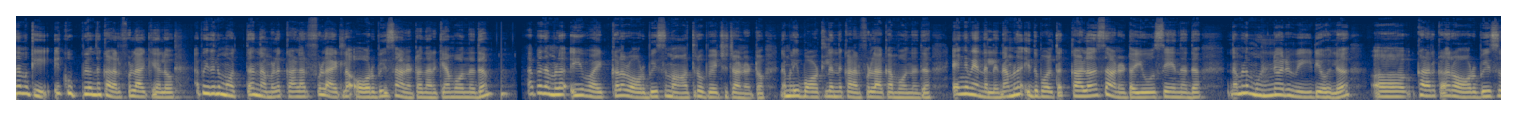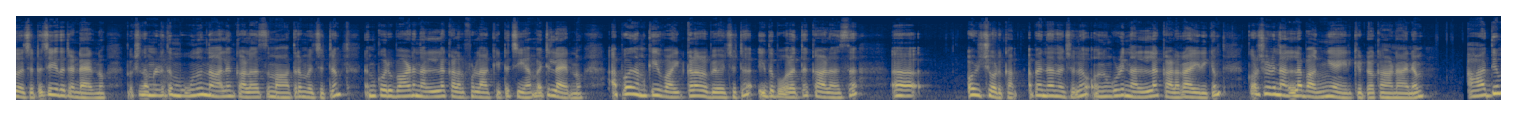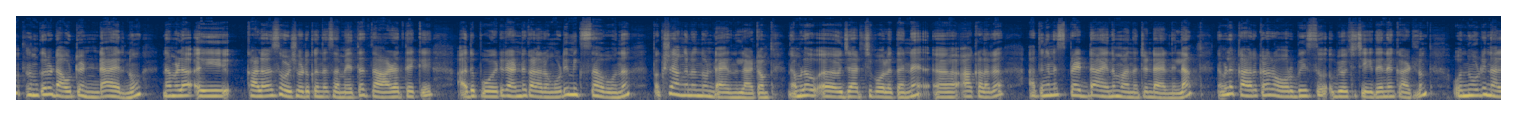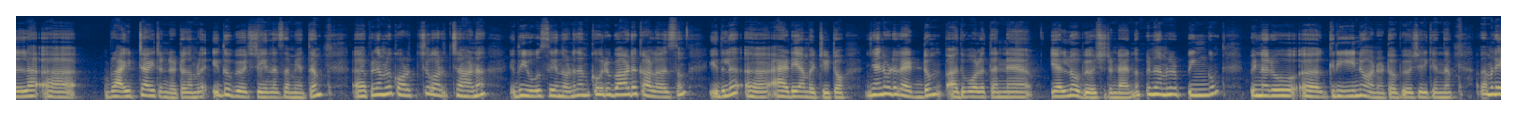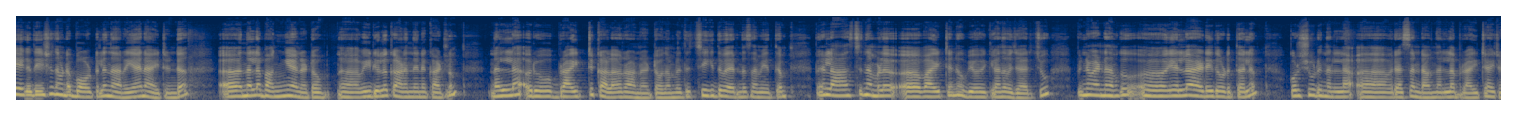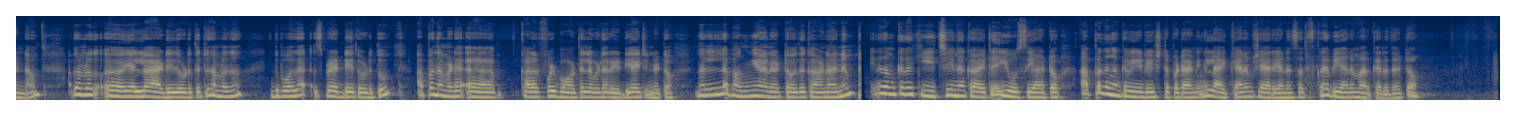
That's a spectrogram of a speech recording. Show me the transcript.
നമുക്ക് ഈ കുപ്പി ഒന്ന് കളർഫുൾ ആക്കിയാലോ? അപ്പോൾ ഇതിന് മൊത്തം നമ്മൾ കളർഫുൾ ആയിട്ടുള്ള ഓർബീസ് ആണ് കേട്ടോ നിറയ്ക്കാൻ പോകുന്നത്. അപ്പോൾ നമ്മൾ ഈ വൈറ്റ് കളർ ഓർബീസ് മാത്രം ഉപയോഗിച്ചിട്ടാണ് കേട്ടോ നമ്മൾ ഈ ബോട്ടിൽ നിന്ന് കളർഫുൾ ആക്കാൻ പോകുന്നത്. എങ്ങനെയാണെന്നല്ലേ നമ്മൾ ഇതുപോലത്തെ കളേഴ്സ് ആണ് കേട്ടോ യൂസ് ചെയ്യുന്നത്. നമ്മൾ മുന്നേ ഒരു വീഡിയോയിൽ കളർ കളർ ഓർബീസ് വെച്ചിട്ട് ചെയ്തിട്ടുണ്ടായിരുന്നു. പക്ഷെ നമ്മുടെ അടുത്ത് മൂന്നും നാലും കളേഴ്സ് മാത്രം വെച്ചിട്ട് നമുക്ക് ഒരുപാട് നല്ല കളർഫുൾ ആക്കിയിട്ട് ചെയ്യാൻ പറ്റില്ലായിരുന്നു. അപ്പോൾ നമുക്ക് ഈ വൈറ്റ് കളർ ഉപയോഗിച്ചിട്ട് ഇതുപോലത്തെ കളേഴ്സ് ഒഴിച്ചു കൊടുക്കാം. അപ്പോൾ എന്താണെന്ന് വെച്ചാൽ ഒന്നും കൂടി നല്ല കളറായിരിക്കും കുറച്ചുകൂടി നല്ല ഭംഗിയായിരിക്കും കേട്ടോ കാണാനും. ആദ്യം നമുക്കൊരു ഡൗട്ട് ഉണ്ടായിരുന്നു. നമ്മൾ ഈ കളേഴ്സ് ഒഴിച്ചു കൊടുക്കുന്ന സമയത്ത് താഴത്തേക്ക് അത് പോയിട്ട് രണ്ട് കളറും കൂടി മിക്സ് ആവുമെന്ന്. പക്ഷെ അങ്ങനെയൊന്നും ഉണ്ടായിരുന്നില്ല കേട്ടോ. നമ്മൾ വിചാരിച്ച പോലെ തന്നെ ആ, കളർ അതിങ്ങനെ സ്പ്രെഡ് ആയെന്നും വന്നിട്ടുണ്ടായിരുന്നില്ല. നമ്മൾ കളർ കളർ ഓർബീസ് ഉപയോഗിച്ച് ചെയ്തതിനെക്കാട്ടിലും ഒന്നുകൂടി നല്ല ബ്രൈറ്റ് ആയിട്ടുണ്ട് കേട്ടോ. നമ്മൾ ഇത് ഉപയോഗിച്ച് ചെയ്യുന്ന സമയത്ത്. പിന്നെ നമ്മൾ കുറച്ച് കുറച്ചാണ് ഇത് യൂസ് ചെയ്യുന്നതുകൊണ്ട് നമുക്ക് ഒരുപാട് കളേഴ്സും ഇതിൽ ആഡ് ചെയ്യാൻ പറ്റിയിട്ടോ. ഞാനിവിടെ റെഡും അതുപോലെ തന്നെ യെല്ലോ ഉപയോഗിച്ചിട്ടുണ്ടായിരുന്നു. പിന്നെ നമ്മൾ പിങ്കും പിന്നെ ഒരു ഗ്രീനും ആണ് കേട്ടോ ഉപയോഗിച്ചിരിക്കുന്നത്. അപ്പോൾ നമ്മൾ ഏകദേശം നമ്മുടെ ബോട്ടിൽ നിറയാനായിട്ടുണ്ട്. നല്ല ഭംഗിയാണ് കേട്ടോ. വീഡിയോയിൽ കാണുന്നതിനെക്കാട്ടിലും നല്ല ഒരു ബ്രൈറ്റ് കളറാണ് കേട്ടോ. നമ്മളിത് ചെയ്ത് വരുന്ന സമയത്ത്. പിന്നെ ലാസ്റ്റ് നമ്മൾ വൈറ്റ് തന്നെ ഉപയോഗിക്കാമെന്ന് വിചാരിച്ചു. പിന്നെ വേണ്ട നമുക്ക് യെല്ലോ ആഡ് ചെയ്ത് കൊടുത്താൽ കുറച്ചുകൂടി നല്ല രസമുണ്ടാവും നല്ല ബ്രൈറ്റ് ആയിട്ടുണ്ടാവും. അപ്പോൾ നമ്മൾ യെല്ലോ ആഡ് ചെയ്ത് കൊടുത്തിട്ട് നമ്മളൊന്ന് ഇതുപോലെ സ്പ്രെഡ് ചെയ്ത് കൊടുത്തു. അപ്പോൾ നമ്മുടെ കളർഫുൾ ബോട്ടിൽ ഇവിടെ റെഡി ആയിട്ടുണ്ട് കേട്ടോ നല്ല ഭംഗിയാണ് കേട്ടോ ഇത് കാണാനും. ഇനി നമുക്കിത് കീ ചെയിനൊക്കെ ആയിട്ട് യൂസ് ചെയ്യാം കേട്ടോ അപ്പോൾ നിങ്ങൾക്ക് വീഡിയോ ഇഷ്ടപ്പെട്ടാണെങ്കിൽ ലൈക്കാനും ഷെയർ ചെയ്യാനും സബ്സ്ക്രൈബ് ചെയ്യാനും മറക്കരുത് കേട്ടോ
